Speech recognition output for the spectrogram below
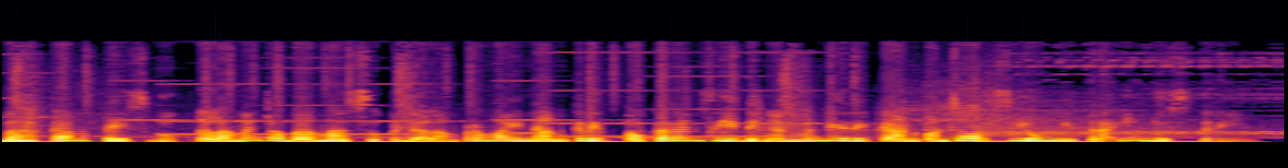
Bahkan Facebook telah mencoba masuk ke dalam permainan cryptocurrency dengan mendirikan konsorsium mitra industri.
